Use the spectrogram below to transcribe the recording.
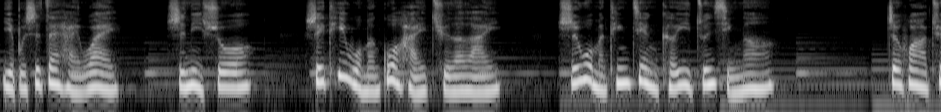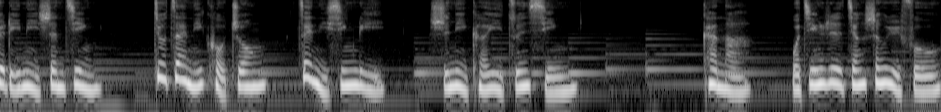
也不是在海外，使你说：“谁替我们过海取了来？”使我们听见可以遵行呢？这话却离你甚近，就在你口中，在你心里，使你可以遵行。看哪，我今日将生与福、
